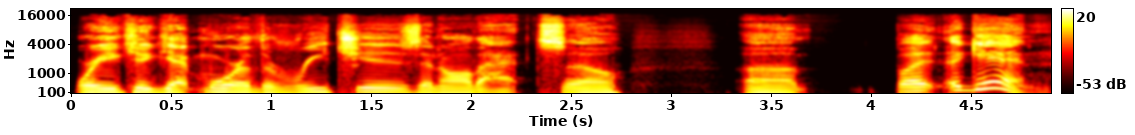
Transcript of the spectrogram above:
where you could get more of the reaches and all that. So, uh, but again,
